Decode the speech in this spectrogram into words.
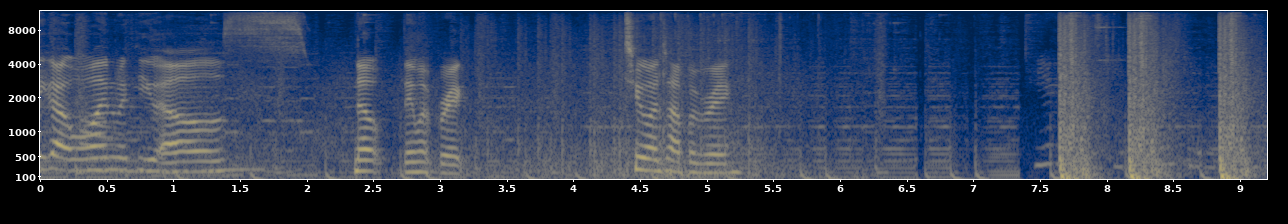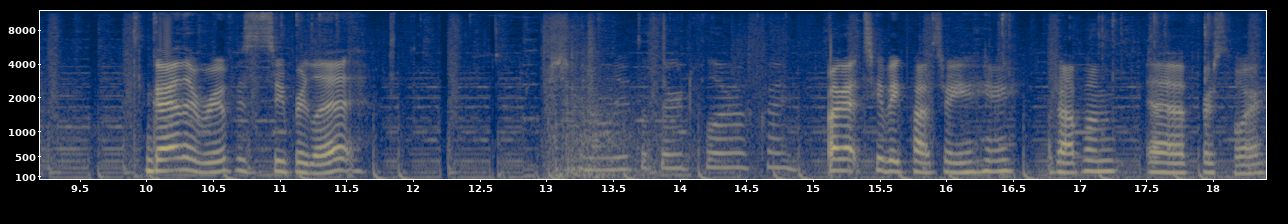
you got one with you, Els. Nope, they went brick. Two on top of ring. Guy on the roof is super lit. Just gonna loot the third floor real quick. Oh, I got two big pots for you here. I'll drop them. Uh, first floor.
